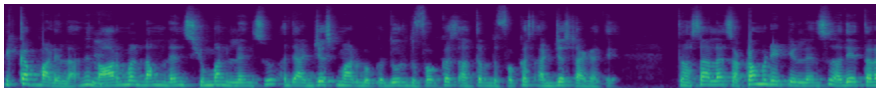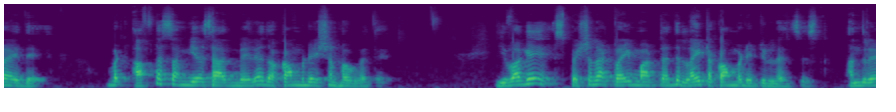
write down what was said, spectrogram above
ಪಿಕಪ್ ಮಾಡಿಲ್ಲ. ಅಂದರೆ. ನಾರ್ಮಲ್ ನಮ್ಮ ಲೆನ್ಸ್ ಹ್ಯೂಮನ್ ಲೆನ್ಸು ಅದೇ ಅಡ್ಜಸ್ಟ್ ಮಾಡಬೇಕು. ದೂರದ್ದು ಫೋಕಸ್ ಹತ್ರದ್ದು ಫೋಕಸ್ ಅಡ್ಜಸ್ಟ್ ಆಗತ್ತೆ. ಹೊಸ ಲೆನ್ಸ್ ಅಕಾಮಡೇಟಿವ್ ಲೆನ್ಸ್ ಅದೇ ಥರ ಇದೆ. ಬಟ್ ಆಫ್ಟರ್ ಸಮ್ ಇಯರ್ಸ್ ಆದಮೇಲೆ ಅದು ಅಕಾಮಡೇಷನ್ ಹೋಗುತ್ತೆ. ಇವಾಗೇ ಸ್ಪೆಷಲಾಗಿ ಟ್ರೈ ಮಾಡ್ತಾ ಇದ್ದೆ ಲೈಟ್ ಅಕಾಮಡೇಟಿವ್ ಲೆನ್ಸಸ್ ಅಂದರೆ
